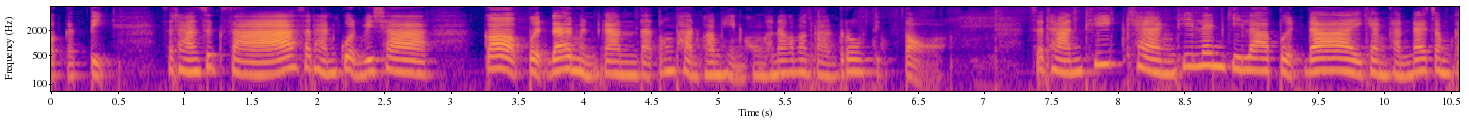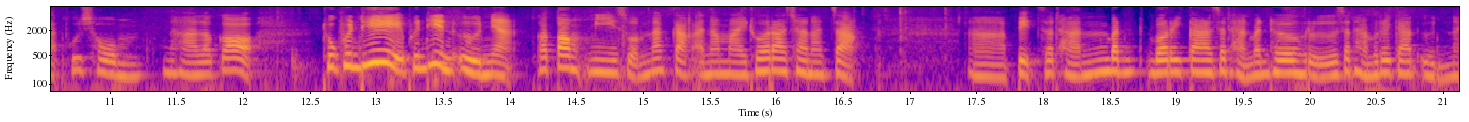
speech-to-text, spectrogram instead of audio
ปกติ สถานศึกษา สถานกวดวิชา ก็เปิดได้เหมือนกัน แต่ต้องผ่านความเห็นของคณะกรรมการโรคติดต่อ สถานที่แข่งที่เล่นกีฬาเปิดได้ แข่งขันได้จำกัดผู้ชมนะคะแล้วก็ทุกพื้นที่พื้นที่อื่นๆเนี่ยก็ต้องมีสวมหน้ากากอนามัยทั่วราชอาณาจักรปิดสถานบริการสถานบันเทิง หรือสถานบริการอื่นใน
